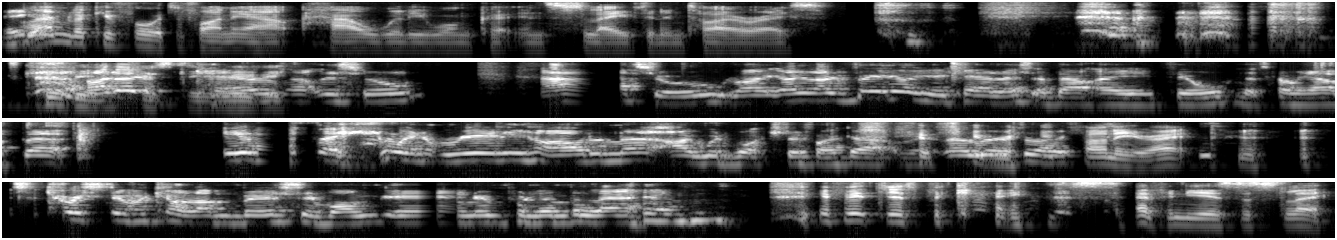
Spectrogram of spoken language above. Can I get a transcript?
There you go. I'm looking forward to finding out how Willy Wonka enslaved an entire race. I be an don't care movie. about this film at all. Like, I, I really care less about a film that's coming out. But if they went really hard on that, I would watch the fuck out of it. It's really like funny, right? Christopher Columbus in one in Oompa Loompa Land. if it just became Seven Years a Slave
